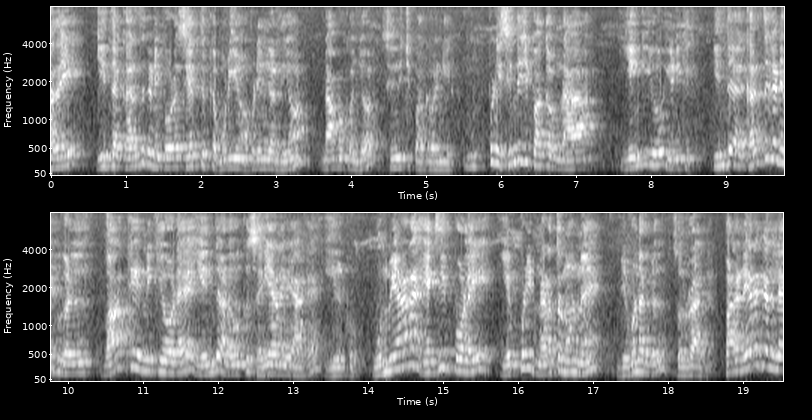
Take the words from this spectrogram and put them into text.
அதை இந்த கருத்து கணிப்போட சேர்த்துக்க முடியும் அப்படிங்கிறதையும் நாம கொஞ்சம் சிந்திச்சு பார்க்க வேண்டியிருக்கு. இப்படி சிந்திச்சு பார்த்தோம்னா எங்கேயோ இடிக்குது. இந்த கருத்து கணிப்புகள் வாக்கு எண்ணிக்கையோட எந்த அளவுக்கு சரியானவையாக இருக்கும்? உண்மையான எக்ஸிட் போலை எப்படி நடத்தணும்னு நிபுணர்கள் சொல்றாங்க. பல நேரங்களில்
